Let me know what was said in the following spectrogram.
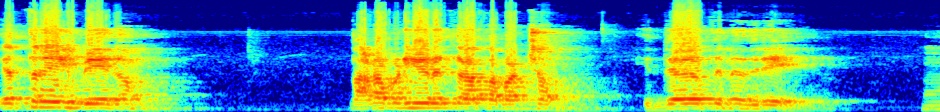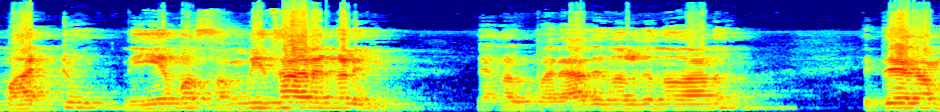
എത്രയും വേഗം നടപടിയെടുക്കാത്ത പക്ഷം ഇദ്ദേഹത്തിനെതിരെ മറ്റു നിയമ സംവിധാനങ്ങളിൽ ഞങ്ങൾ പരാതി നൽകുന്നതാണ്. ഇദ്ദേഹം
